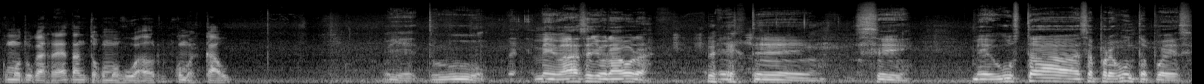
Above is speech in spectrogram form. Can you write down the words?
como tu carrera, tanto como jugador como scout? Oye, tú me vas a hacer llorar ahora. Este. Sí, me gusta esa pregunta, pues,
